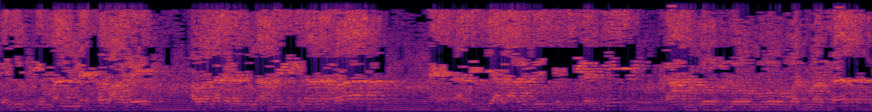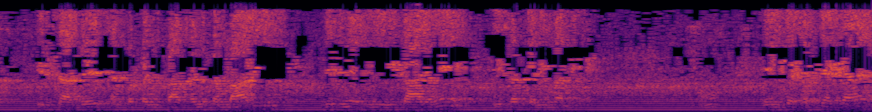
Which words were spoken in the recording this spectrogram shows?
कली के मन में सब आ गए, अब अलग अलग नाम नहीं खिलाना पड़ा। से काम मद मसर ईर्षा देश पंच पाखंड जितने भी ये सब है। सत्य क्या है?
